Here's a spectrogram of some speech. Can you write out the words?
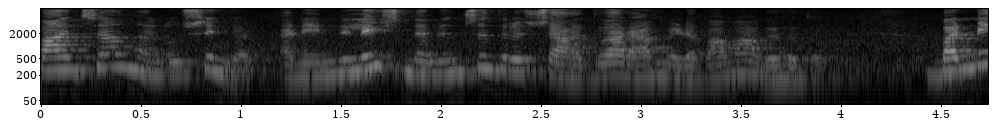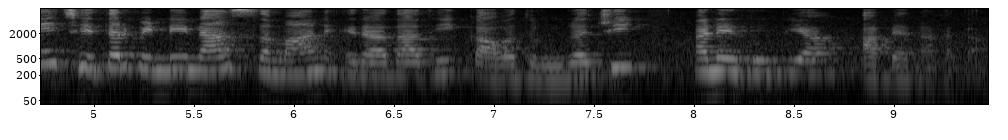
પાંચા હનુશિંગર અને નિલેશ નવીનચંદ્ર શાહ દ્વારા મેળવવામાં આવ્યો હતો. બંને છેતરપિંડીના સમાન ઇરાદાથી કાવતરું રચી અને રૂપિયા આપ્યા ન હતા.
